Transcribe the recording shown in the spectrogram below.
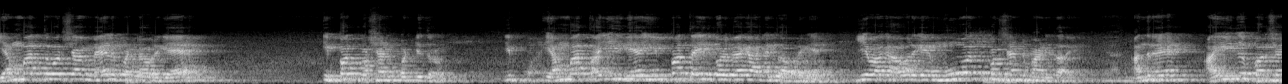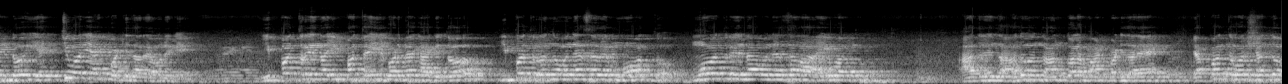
ಎಂಬತ್ತು ವರ್ಷ ಮೇಲ್ಪಟ್ಟವರಿಗೆ ಇಪ್ಪತ್ತು ಪರ್ಸೆಂಟ್ ಕೊಟ್ಟಿದ್ರು. ಇಪ್ ಎಂಬತ್ತೈದಿಗೆ ಇಪ್ಪತ್ತೈದು ಕೊಡಬೇಕಾಗಿತ್ತು ಅವರಿಗೆ. ಇವಾಗ ಅವರಿಗೆ ಮೂವತ್ತು ಪರ್ಸೆಂಟ್ ಮಾಡಿದ್ದಾರೆ. ಅಂದರೆ ಐದು ಪರ್ಸೆಂಟು ಹೆಚ್ಚುವರಿಯಾಗಿ ಕೊಟ್ಟಿದ್ದಾರೆ ಅವರಿಗೆ. ಇಪ್ಪತ್ತರಿಂದ ಇಪ್ಪತ್ತೈದು ಕೊಡಬೇಕಾಗಿತ್ತು ಇಪ್ಪತ್ತರಿಂದ ಒಂದೇ ಸಲ ಮೂವತ್ತು. ಮೂವತ್ತರಿಂದ ಒಂದೇ ಸಲ ಐವತ್ತು. ಆದ್ದರಿಂದ ಅದು ಒಂದು ಅನುಕೂಲ ಮಾಡಿಕೊಟ್ಟಿದ್ದಾರೆ ಎಪ್ಪತ್ತು ವರ್ಷದ್ದು.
